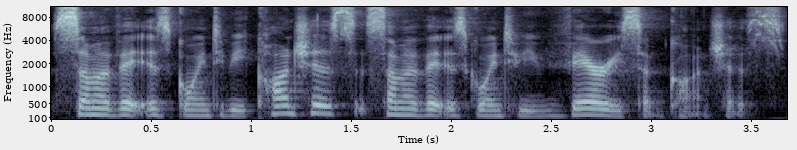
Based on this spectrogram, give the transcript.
Some of it is going to be conscious, some of it is going to be very subconscious.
